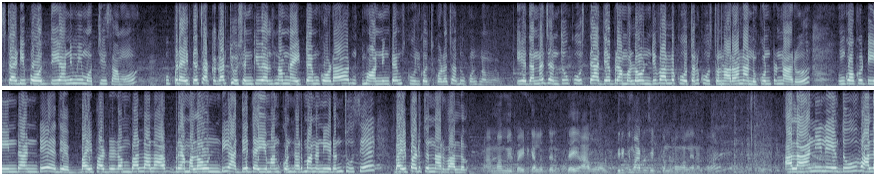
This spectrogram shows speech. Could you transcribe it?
స్టడీ పోద్ది అని మేము వచ్చేసాము. ఇప్పుడైతే చక్కగా ట్యూషన్కి వెళ్తున్నాం. నైట్ టైం కూడా మార్నింగ్ టైం స్కూల్కి వచ్చి కూడా చదువుకుంటున్నాం మేము. ఏదన్నా జంతువు కూస్తే అదే భ్రమలో ఉండి వాళ్ళ కూతలు కూస్తున్నారు అని అనుకుంటున్నారు. ఇంకొకటి ఏంటంటే అదే భయపడడం వల్ల అలా భ్రమలో ఉండి అదే దయ్యం అనుకుంటున్నారు. మన నీడను చూసే భయపడుతున్నారు వాళ్ళు. అమ్మ మీరు బయటికి వెళ్ళొద్దని పిరికి మాటలు చెప్తుండడం వల్లేనంటావా అలా అని లేదు. వాళ్ళ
